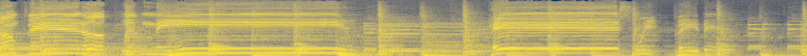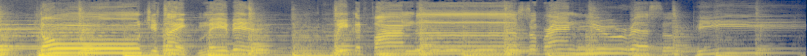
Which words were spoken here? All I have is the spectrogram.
something up with me. Hey, sweet baby, don't you think maybe we could find us a brand new recipe?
